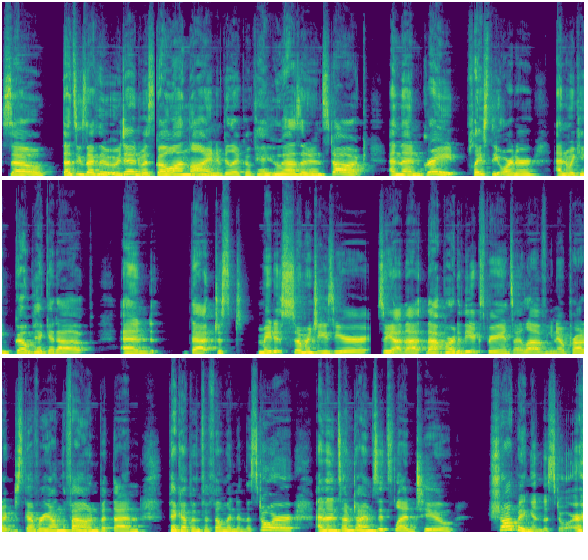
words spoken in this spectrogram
So that's exactly what we did was go online and be like, okay, who has it in stock? And then great, place the order and we can go pick it up. And that just made it so much easier. So yeah, that that part of the experience I love, you know, product discovery on the phone, but then pick up and fulfillment in the store. And then sometimes it's led to shopping in the store.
